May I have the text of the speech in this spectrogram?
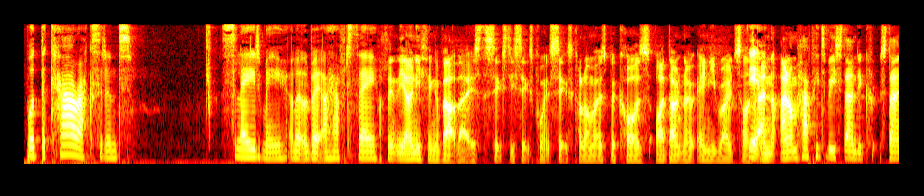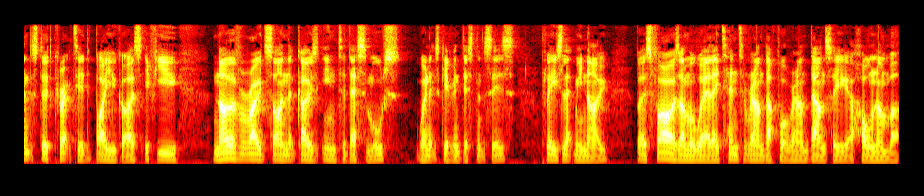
But the car accident slayed me a little bit, I have to say. I think the only thing about that is the sixty-six point six kilometers because I don't know any road signs, Yeah. and and I'm happy to be standard stand stood corrected by you guys. If you know of a road sign that goes into decimals when it's giving distances, please let me know. But as far as I'm aware, they tend to round up or round down so you get a whole number.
